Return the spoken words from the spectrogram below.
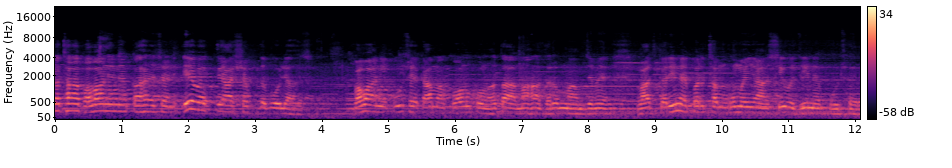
કથા ભવાનીને કહે છે ને, એ વખતે આ શબ્દ બોલ્યા છે. ભવાની પૂછે કે આમાં કોણ કોણ હતા? મહાધર્મમાં જે મેં વાત કરીને પ્રથમ ઉમૈયા શિવજીને પૂછે.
